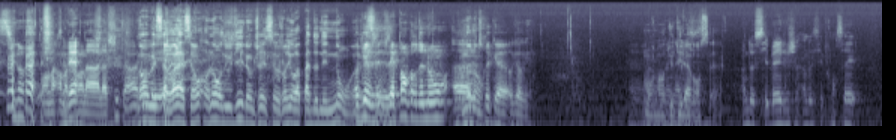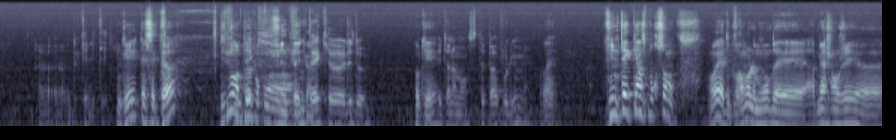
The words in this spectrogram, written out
Silence. On, a- attend la, la suite. hein. Non, mais ça, voilà, c'est- on est en due deal, donc je- c'est- aujourd'hui on va pas donner de nom. Ok, euh, vous c'est- n'avez pas encore de nom euh, Non, le non. truc. euh, ok, ok. Euh, Bon, on est en due deal avant. c'est- Un dossier belge, un dossier français euh, de qualité. Ok, quel secteur? Dites-nous un peu pour qu'on. Fintech. Fintech, euh, les deux. Ok, Étonnamment, c'était pas voulu, mais. ouais. Fintech 15%. Pff, ouais, donc vraiment le monde est- a bien changé. euh,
